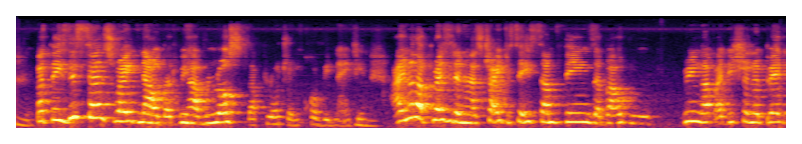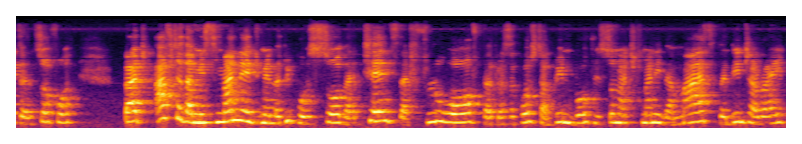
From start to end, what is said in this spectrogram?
Mm. But there's this sense right now that we have lost the plot on COVID-19. Mm. I know the president has tried to say some things about bring up additional beds and so forth, but after the mismanagement that people saw, the tents that flew off, that were supposed to have been bought with so much money, the masks that didn't arrive,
